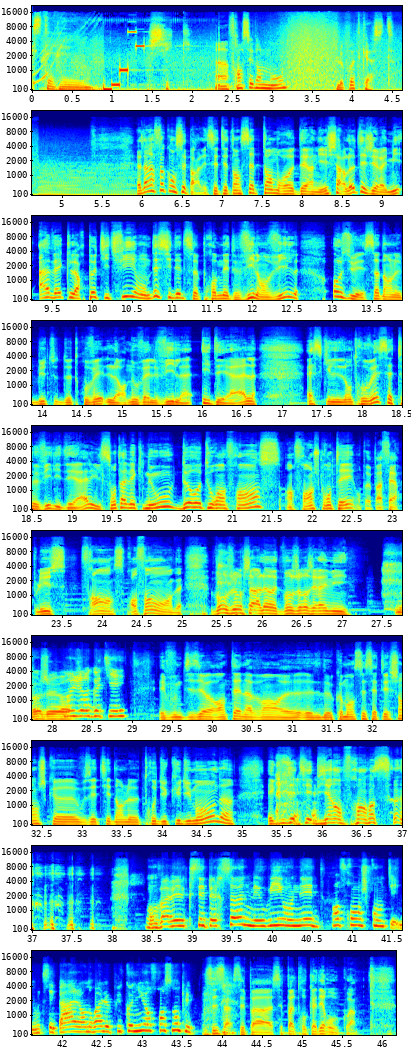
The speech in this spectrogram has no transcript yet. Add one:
Stéréo chic. Un Français dans le monde, le podcast. La dernière fois qu'on s'est parlé, c'était en septembre dernier. Charlotte et Jérémy, avec leur petite fille, ont décidé de se promener de ville en ville aux USA dans le but de trouver leur nouvelle ville idéale. Est-ce qu'ils l'ont trouvé, cette ville idéale? Ils sont avec nous, de retour en France, en Franche-Comté. On peut pas faire plus. France profonde. Bonjour Charlotte, bonjour Jérémy. Bonjour. Bonjour Gauthier. Et vous me disiez hors antenne avant euh, de commencer cet échange que vous étiez dans le trou du cul du monde et que vous étiez bien en France. On va avec ces personnes, mais oui, on est en Franche-Comté, donc c'est pas l'endroit le plus connu en France non plus. C'est ça, c'est pas c'est pas le Trocadéro quoi.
